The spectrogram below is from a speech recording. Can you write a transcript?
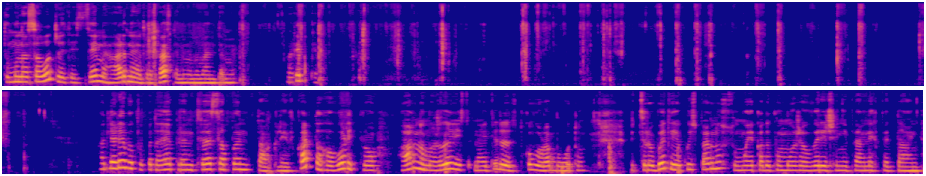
Тому насолоджуйтесь цими гарними, прекрасними моментами. Рибки. А для рибок випадає принцеса Пентаклів. Карта говорить про гарну можливість знайти додаткову роботу, підзаробити якусь певну суму, яка допоможе у вирішенні певних питань.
